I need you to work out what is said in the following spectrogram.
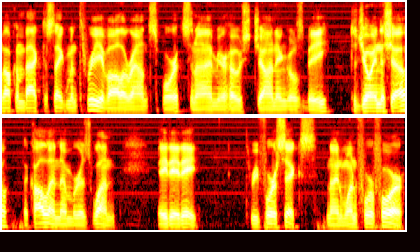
welcome back to segment three of All Around Sports, and I'm your host, John Inglesby. To join the show, the call in number is 1 888 346 9144,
